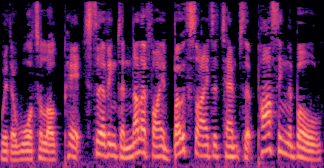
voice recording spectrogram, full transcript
With a waterlogged pitch serving to nullify both sides' attempts at passing the ball,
